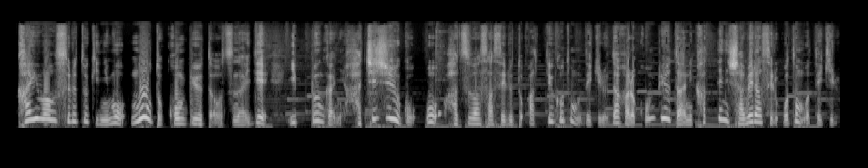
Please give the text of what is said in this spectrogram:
会話をするときにも脳とコンピューターをつないで1分間に80語を発話させるとかっていうこともできる。だからコンピューターに勝手に喋らせることもできる。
